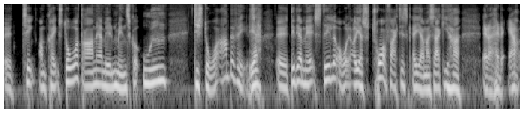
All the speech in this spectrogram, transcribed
øh, ting omkring store dramaer mellem mennesker uden de store armbevægelser. Ja. Øh, det der med stille over... Og jeg tror faktisk, at Yamazaki har... Eller han er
